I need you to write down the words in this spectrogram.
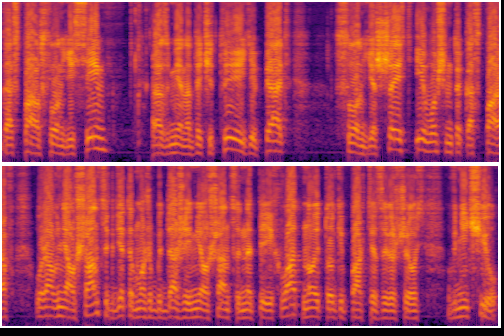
Гаспаров слон Е7, размена d4, Е5, слон Е6, и, в общем-то, Каспаров уравнял шансы, где-то, может быть, даже имел шансы на перехват, но в итоге партия завершилась в ничью.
